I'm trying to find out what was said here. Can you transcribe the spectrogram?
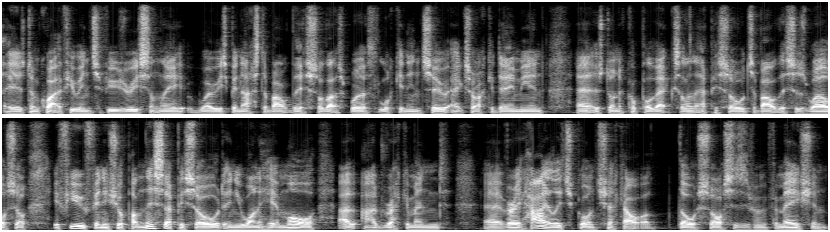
He's done quite a few interviews recently where he's been asked about this, so that's worth looking into. Exo Academian uh, has done a couple of excellent episodes about this as well. So if you finish up on this episode and you want to hear more, I, would recommend uh, very highly to go and check out those sources of information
